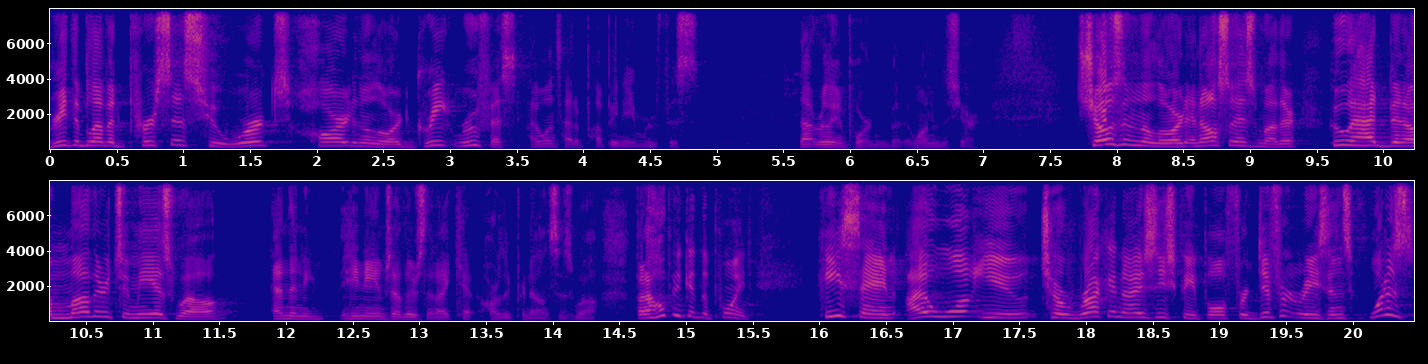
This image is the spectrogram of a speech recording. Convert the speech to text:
Greet the beloved Persis, who worked hard in the Lord. Greet Rufus. I once had a puppy named Rufus. Not really important, but I wanted to share. Chosen in the Lord, and also his mother, who had been a mother to me as well. And then he, he names others that I can't hardly pronounce as well. But I hope you get the point. He's saying, I want you to recognize these people for different reasons. What is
